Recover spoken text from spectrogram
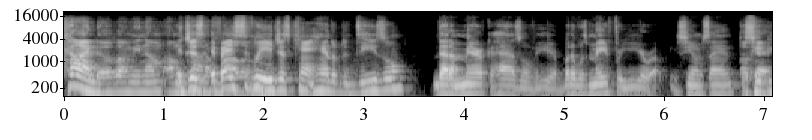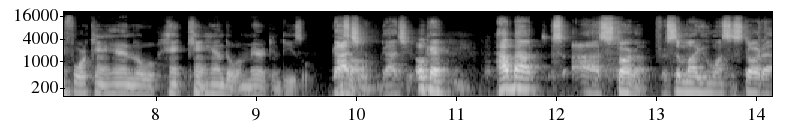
Kind of. I mean, I'm. I'm it just it basically it just can't handle the diesel that America has over here, but it was made for Europe. You see what I'm saying? The Okay. CP4 can't handle can't handle American diesel. Got you. Got you. Okay. How about uh, startup for somebody who wants to start a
